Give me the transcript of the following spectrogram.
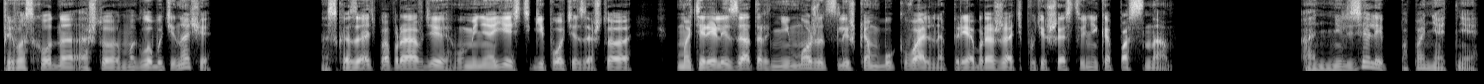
«Превосходно. А что, могло быть иначе?» «Сказать по правде, у меня есть гипотеза, что материализатор не может слишком буквально преображать путешественника по снам. А нельзя ли попонятнее?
